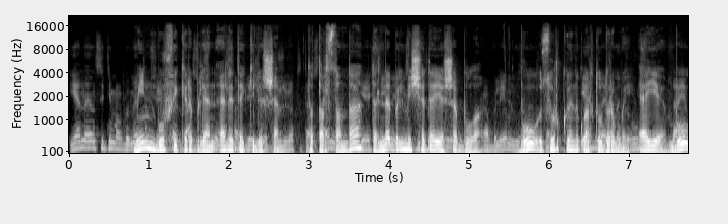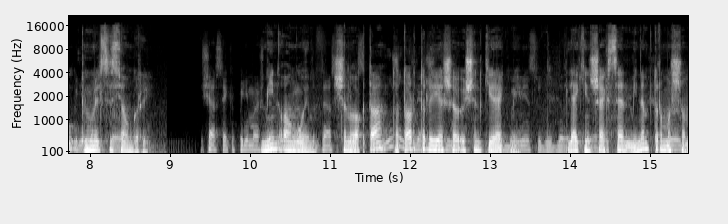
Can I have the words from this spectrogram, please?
Мин бу фикер белән әле дә килешәм. Татарстанда телне белмичә дә яшәп була. Бу зур кыенлыклар тудырмый. Әйе, бу күңелсез яңгырый. Мин аңлыйм, чынлыкта татар теле яшәү өчен кирәкми. Ләкин шәхсән минем тормышым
